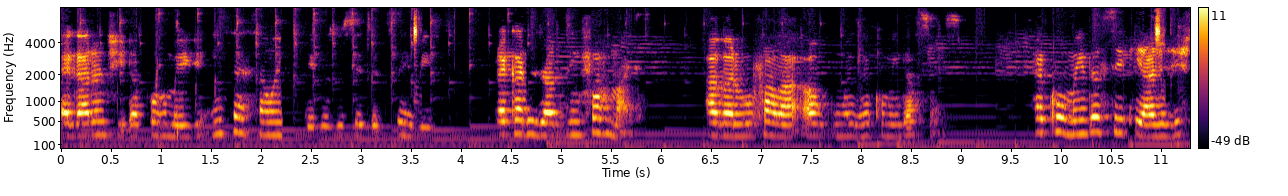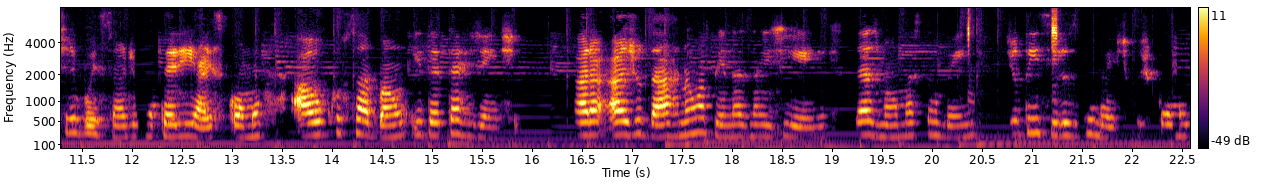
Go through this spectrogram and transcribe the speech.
é garantida por meio de inserção em empregos do setor de serviços precarizados e informais. Agora eu vou falar algumas recomendações. Recomenda-se que haja distribuição de materiais como álcool, sabão e detergente, para ajudar não apenas na higiene das mãos, mas também de utensílios domésticos como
